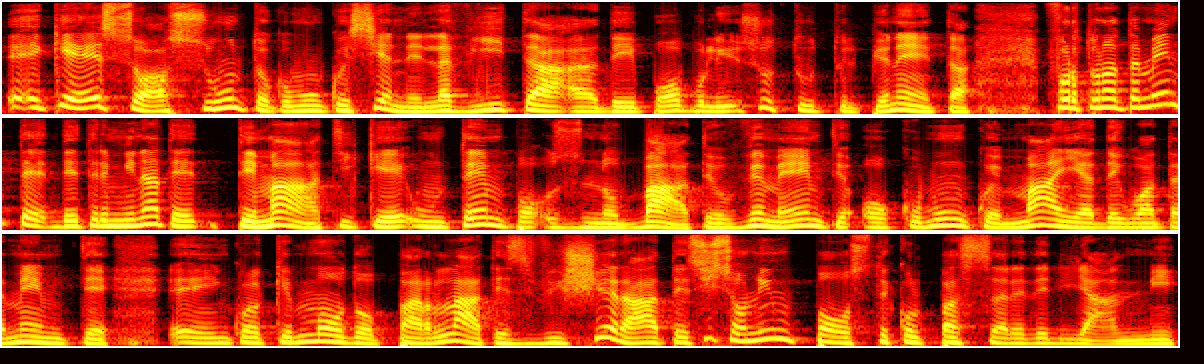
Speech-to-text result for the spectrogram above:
e che esso ha assunto comunque sia nella vita eh, dei popoli su tutto il pianeta. Fortunatamente determinate tematiche un tempo snobbate ovviamente o comunque mai adeguatamente eh, in qualche modo parlate, sviscerate, si sono imposte col passare degli anni.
